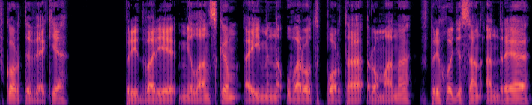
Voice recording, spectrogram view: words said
в Корте-Векья, при дворе Миланском, а именно у ворот порта Романа, в приходе Сан-Андреа,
